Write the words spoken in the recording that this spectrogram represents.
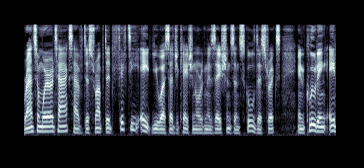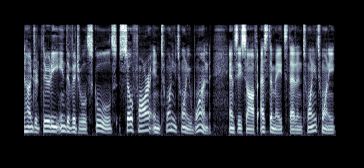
ransomware attacks have disrupted 58 U.S. education organizations and school districts, including 830 individual schools so far in 2021. Emsisoft estimates that in 2020,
